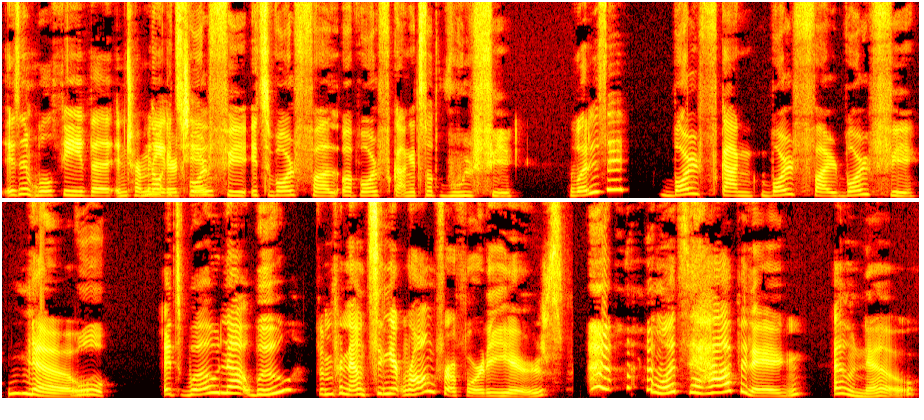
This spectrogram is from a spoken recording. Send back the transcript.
isn't Wolfie the in no, Terminator it's 2? Wolfie. It's Wolfall or uh, Wolfgang. It's not Wolfie. What is it? Wolfgang, Wolfall, Wolfie. No. Oh. It's woe, not woo? Been pronouncing it wrong for 40 years. What's happening? Oh no.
